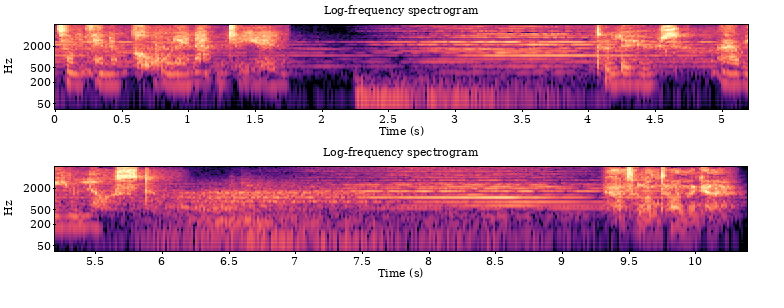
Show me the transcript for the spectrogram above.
Something appalling happened to you. To lose how you lost. That was a long time ago.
